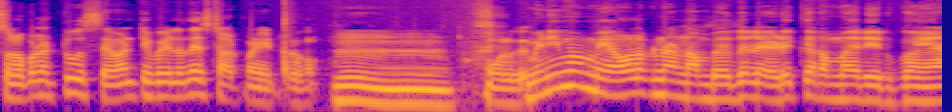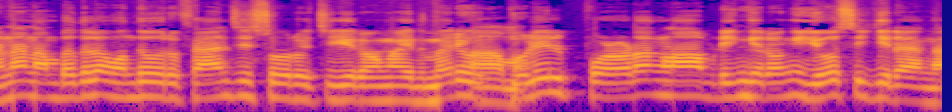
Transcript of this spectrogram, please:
சொல்ல போனா டூ செவன்டி ஃபைவ்ல இருந்து ஸ்டார்ட் பண்ணிட்டு இருக்கோம். மினிமம் எவ்வளவுக்கு நம்ம இதுல எடுக்கிற மாதிரி இருக்கும்? ஏன்னா நம்ம இதுல வந்து ஒரு ஃபேன்சி ஸ்டோர் வச்சுக்கிறவங்க இது மாதிரி ஒரு தொழில் தொடங்கலாம் அப்படிங்கிறவங்க யோசிக்கிறாங்க.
